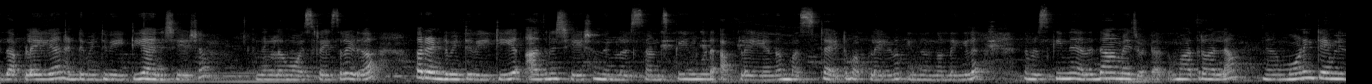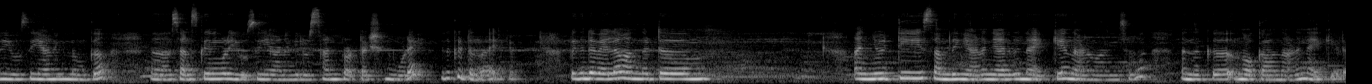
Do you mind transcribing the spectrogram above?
ഇത് അപ്ലൈ ചെയ്യുക രണ്ട് മിനിറ്റ് വെയിറ്റ് ചെയ്യുക അതിന് ശേഷം നിങ്ങൾ മോയ്സ്ചറൈസർ ഇടുക. ഒരു രണ്ട് മിനിറ്റ് വെയിറ്റ് ചെയ്യുക. അതിനുശേഷം നിങ്ങളൊരു സൺസ്ക്രീനും കൂടെ അപ്ലൈ ചെയ്യണം. മസ്റ്റായിട്ടും അപ്ലൈ ചെയ്യണം. എന്നുണ്ടെങ്കിൽ നമ്മുടെ സ്കിന്നിന് അത് ഡാമേജ് ഉണ്ടാക്കും. മാത്രമല്ല മോർണിംഗ് ടൈമിൽ ഇത് യൂസ് ചെയ്യുകയാണെങ്കിൽ നമുക്ക് സൺസ്ക്രീനും കൂടെ യൂസ് ചെയ്യുകയാണെങ്കിൽ ഒരു സൺ പ്രൊട്ടക്ഷനും കൂടെ ഇത് കിട്ടുന്നതായിരിക്കും. അപ്പോൾ ഇതിന്റെ വില വന്നിട്ട് അഞ്ഞൂറ്റി സംതിങ് ആണ്. ഞാനിത് നൈക്കയിൽ നിന്നാണ് വാങ്ങിച്ചത്. നിങ്ങൾക്ക് നോക്കാവുന്നതാണ് നൈക്കയിൽ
